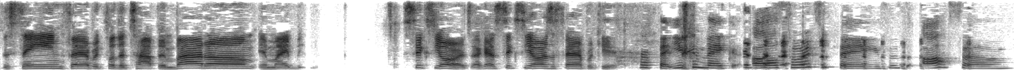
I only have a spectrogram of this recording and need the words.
the same fabric for the top and bottom. It might be six yards. I got six yards of fabric here. Perfect. You can make all sorts of things. It's awesome.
